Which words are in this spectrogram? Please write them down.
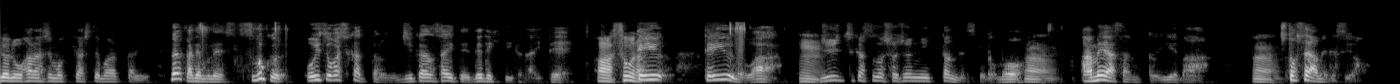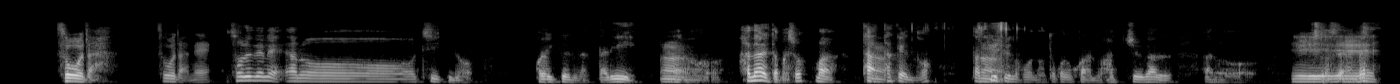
ろいろお話も聞かせてもらったり、なんかでもね、すごくお忙しかったのに、時間割いて出てきていただいて、あ、そうなんだ。っていう、っていうのは、うん。11月の初旬に行ったんですけどもう、ん。飴屋さんといえば、うん。千歳飴ですよ。そうだ。そうだね。それでね、あのー地域の保育園だったり、うん。あのー離れた場所、まあ、他うん他県の、他九州の方のところからの発注がある、あのえー千歳飴え、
